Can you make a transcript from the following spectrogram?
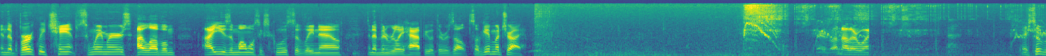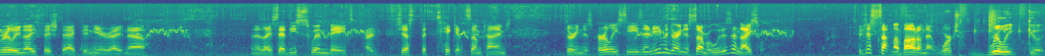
and the Berkley Champ swimmers. I love them. I use them almost exclusively now, and I've been really happy with the results. So give them a try. There's another one. There's some really nice fish stacked in here right now. And as I said, these swim baits are just the ticket sometimes during this early season and even during the summer. Ooh, this is a nice one. There's just something about them that works really good.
